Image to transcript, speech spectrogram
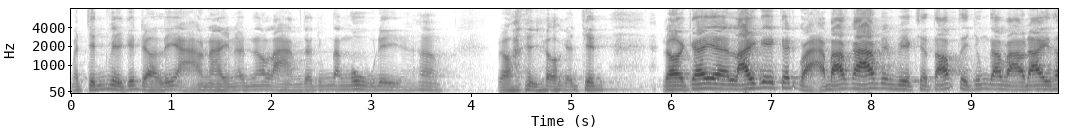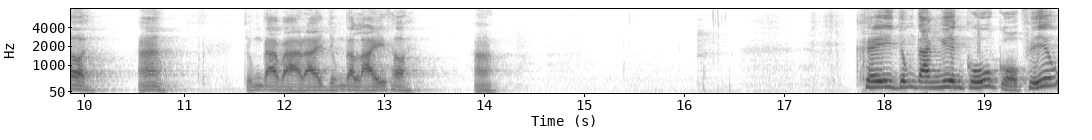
Mà chính vì cái trợ lý ảo này nó nó làm cho chúng ta ngu đi ha. Rồi vô cái chính. Rồi cái à, lấy cái kết quả báo cáo trên việc stop thì chúng ta vào đây thôi ha chúng ta vào đây chúng ta lấy thôi. À. khi chúng ta nghiên cứu cổ phiếu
